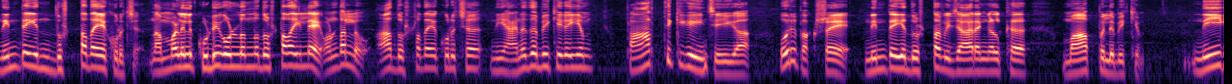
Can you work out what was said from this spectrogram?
നിന്റെ ഈ ദുഷ്ടതയെക്കുറിച്ച് നമ്മളിൽ കുടികൊള്ളുന്ന ദുഷ്ടതയില്ലേ? ഉണ്ടല്ലോ. ആ ദുഷ്ടതയെക്കുറിച്ച് നീ അനുദപിക്കുകയും പ്രാർത്ഥിക്കുകയും ചെയ്യുക. ഒരു പക്ഷേ നിന്റെ ഈ ദുഷ്ടവിചാരങ്ങൾക്ക് മാപ്പ് ലഭിക്കും. നീ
